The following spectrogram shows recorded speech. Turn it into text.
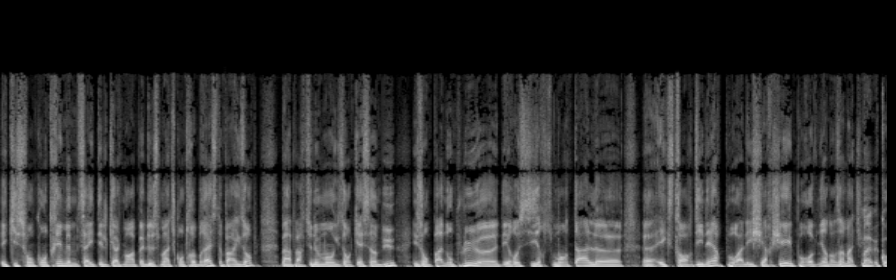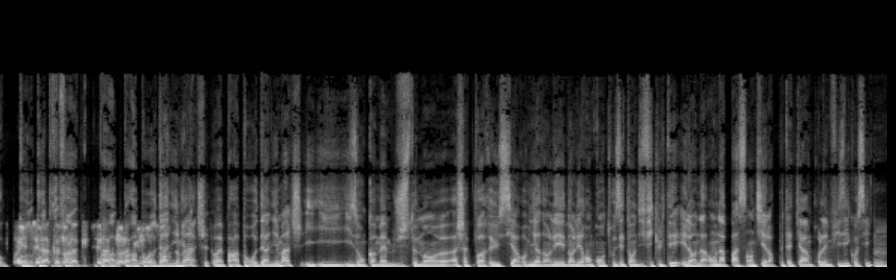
et qu'ils se font contrer, même ça a été le cas, je me rappelle de ce match contre Brest par exemple, bah à partir du moment où ils encaissent un but, ils n'ont pas non plus euh, des ressources mentales euh, euh, extraordinaires pour aller chercher et pour revenir dans un match. Ouais, mais co- Oui, con- c'est là contre- que nos enfin, lac- c'est par, là que nos par lacunes rapport au ressortent. dernier match, ouais, par rapport au dernier match, ils, ils- ils ont quand même justement euh, à chaque fois réussi à revenir dans les dans les rencontres où ils étaient en difficulté. Et là, on a on n'a pas senti. Alors peut-être qu'il y a un problème physique aussi. Mm. Euh,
